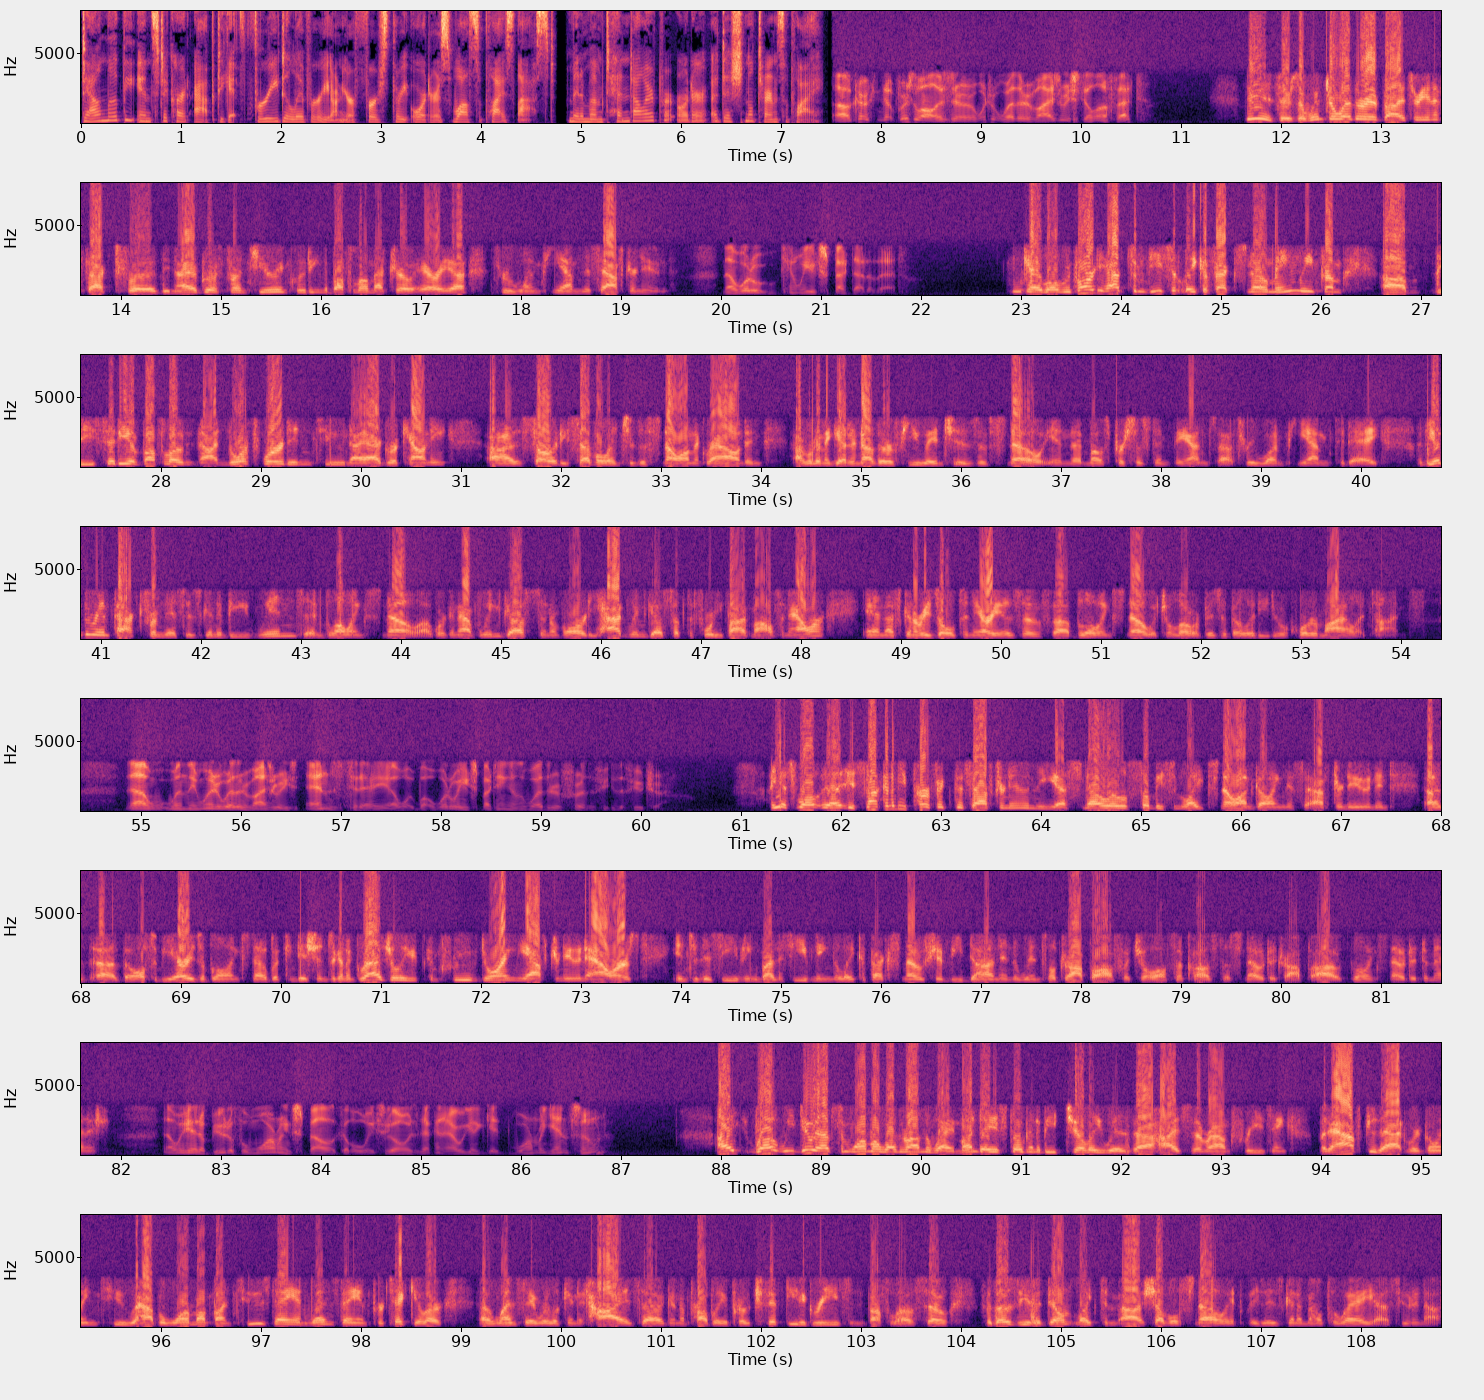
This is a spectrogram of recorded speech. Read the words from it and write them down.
Download the Instacart app to get free delivery on your first three orders while supplies last. Minimum $10 per order, additional term supply. Uh, Kirk, first of all, is there a winter weather advisory still in effect? There is. There's a winter weather advisory in effect for the Niagara Frontier, including the Buffalo metro area, through 1 p.m. this afternoon. Now, what do, can we expect out of that? Okay, well, we've already had some decent lake effect snow, mainly from uh, the city of Buffalo uh, northward into Niagara County. Uh, there's already several inches of snow on the ground, and uh, we're going to get another few inches of snow in the most persistent bands uh, through 1 p.m. today. The other impact from this is going to be winds and blowing snow. Uh, we're going to have wind gusts, and have already had wind gusts up to 45 miles an hour, and that's going to result in areas of uh, blowing snow, which will lower visibility to a quarter mile at times. Now, when the winter weather advisory ends today, uh, what, what, are we expecting in the weather for the, f- the future? Yes, well, uh, it's not going to be perfect this afternoon. The uh, snow will still be some light snow ongoing this afternoon, and uh, uh, there'll also be areas of blowing snow. But conditions are going to gradually improve during the afternoon hours into this evening. By this evening, the lake effect snow should be done, and the winds will drop off, which will also cause the snow to drop, uh, blowing snow to diminish. Now we had a beautiful warming spell a couple of weeks ago. Is that gonna, are we going to get warm again soon? I well, we do have some warmer weather on the way. Monday is still going to be chilly with uh, highs around freezing, but after that, we're going to have a warm up on Tuesday and Wednesday in particular. Uh, Wednesday, we're looking at highs uh, going to probably approach 50 degrees in Buffalo. So, for those of you that don't like to uh, shovel snow, it, it is going to melt away uh, soon enough.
